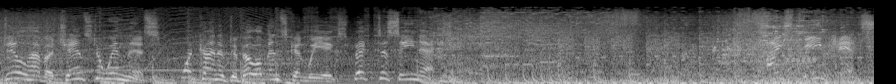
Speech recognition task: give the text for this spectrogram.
still have a chance to win this. What kind of developments can we expect to see next? Ice Beam hits.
